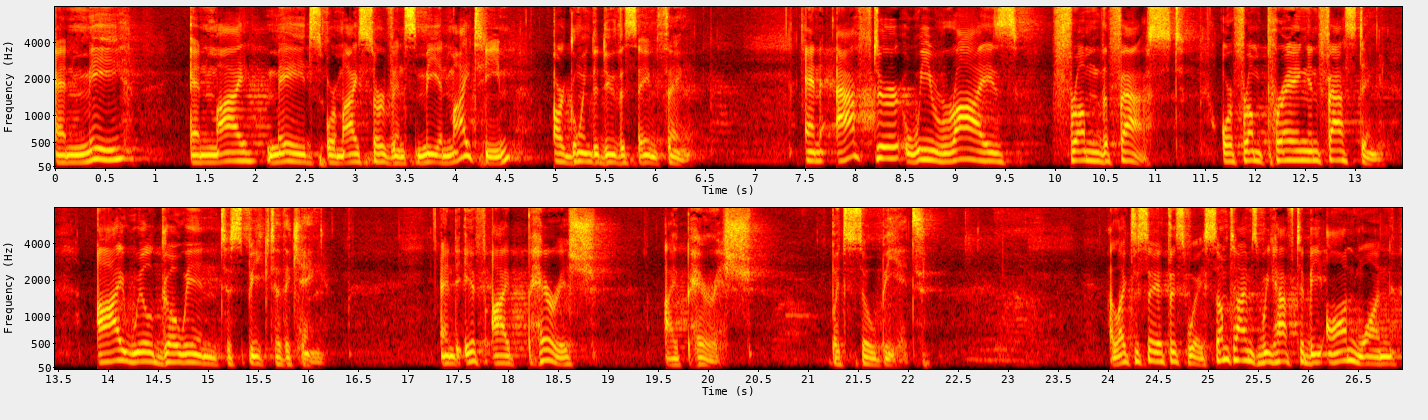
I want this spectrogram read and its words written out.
and me and my maids or my servants, me and my team, are going to do the same thing. And after we rise from the fast or from praying and fasting, I will go in to speak to the king. And if I perish, I perish. But so be it. I like to say it this way sometimes we have to be on one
